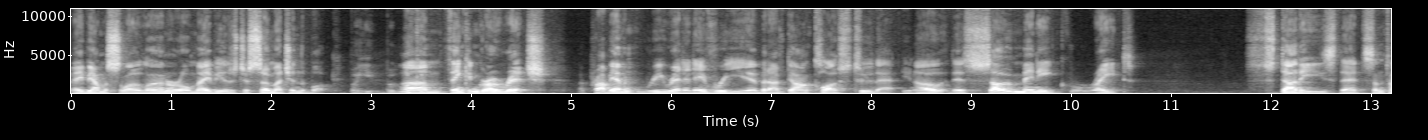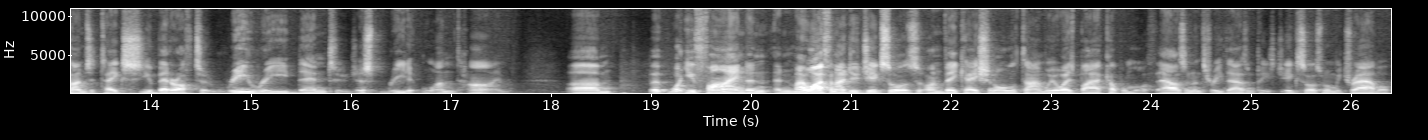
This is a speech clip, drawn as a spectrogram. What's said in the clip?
maybe I'm a slow learner, or maybe there's just so much in the book. But, you, but Um, Think and Grow Rich. I probably haven't reread it every year, but I've gone close to that. You know, there's so many great studies that sometimes it takes you're better off to reread than to just read it one time. Um, but what you find, and, and my wife and I do jigsaws on vacation all the time. We always buy a couple more thousand and three thousand piece jigsaws when we travel.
